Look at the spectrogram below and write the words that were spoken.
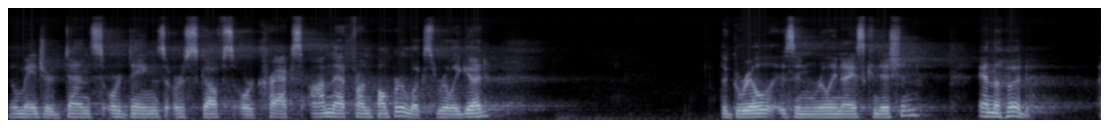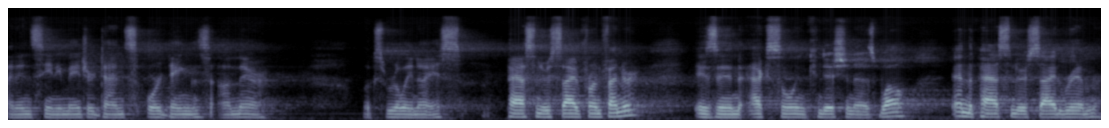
No major dents or dings or scuffs or cracks on that front bumper. Looks really good. The grill is in really nice condition. And the hood, I didn't see any major dents or dings on there. Looks really nice. Passenger side front fender is in excellent condition as well. And the passenger side rim,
